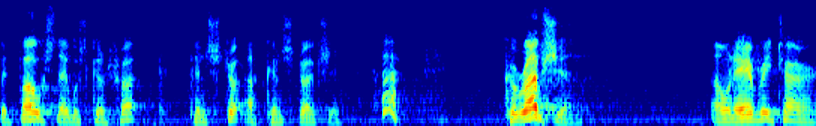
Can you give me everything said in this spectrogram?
But, folks, there was constru- constru- uh, construction, corruption on every turn.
